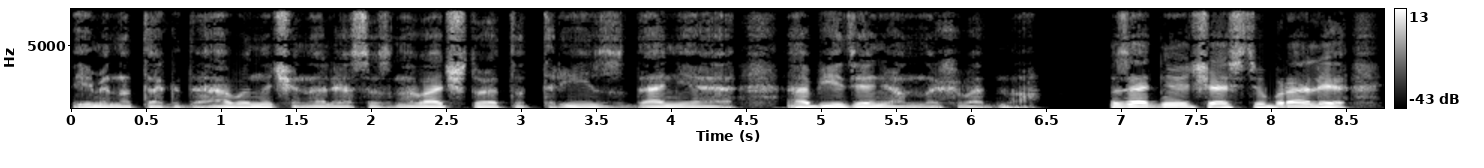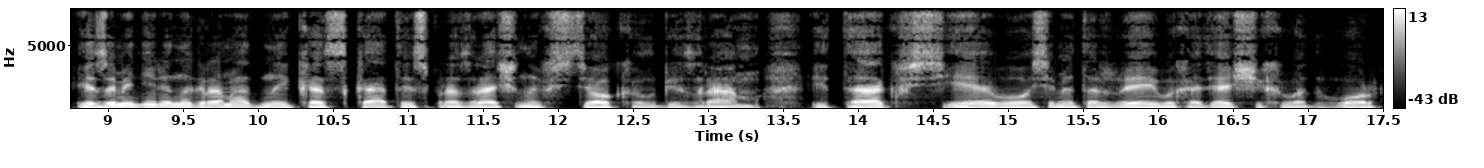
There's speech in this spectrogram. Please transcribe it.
Именно тогда вы начинали осознавать, что это три здания, объединенных в одно. Заднюю часть убрали и заменили на громадный каскад из прозрачных стекол без рам. И так все восемь этажей, выходящих во двор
